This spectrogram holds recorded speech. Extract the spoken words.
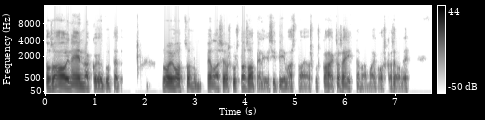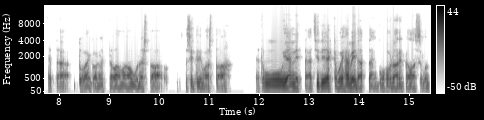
tosahan oli ne ennakkojutut, että Roy Hodgson pelasi joskus tasapeliä City vastaan joskus 8-7 vai koska se oli, että tuleeko nyt pelaamaan uudestaan City vastaan. Että uu, jännittää, että City ehkä voi hävitä tämän, kun Hodari pelasi silloin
